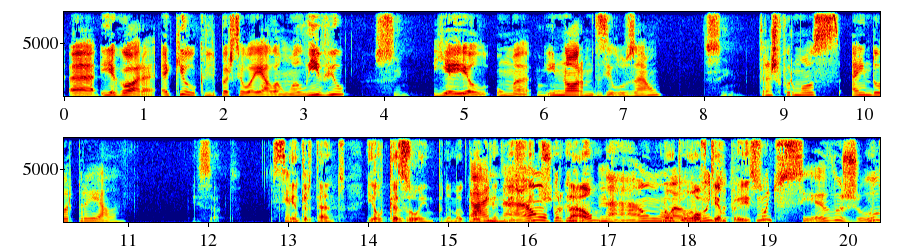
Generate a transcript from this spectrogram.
Uh, e agora, aquilo que lhe pareceu a ela um alívio... Sim. E a ele uma hum. enorme desilusão... Sim. Transformou-se em dor para ela. Exato. Que- Entretanto, ele casou em Penamacor Ai, e tem três não, filhos. porque Não? não, Não- não houve muito- tempo para isso? Muito cedo, Júlio.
